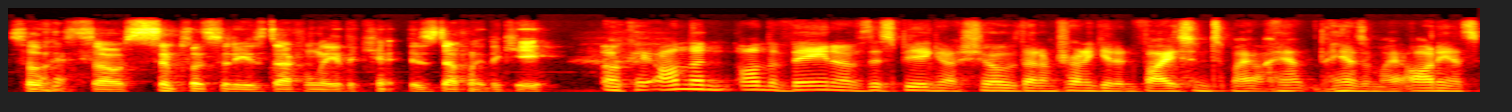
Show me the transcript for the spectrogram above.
So okay. so simplicity is definitely the is definitely the key. Okay, on the on the vein of this being a show that I'm trying to get advice into my the hands of my audience,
